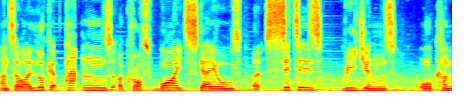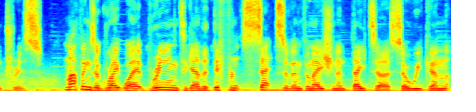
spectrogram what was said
And so I look at patterns across wide scales at cities, regions, or countries. Mapping's a great way at bringing together different sets of information and data so we can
